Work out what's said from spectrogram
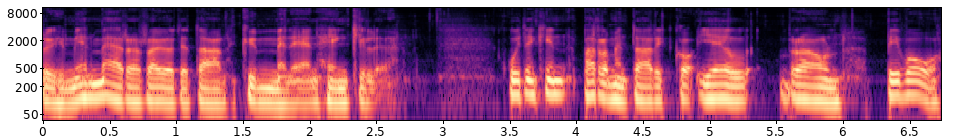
ryhmien määrä rajoitetaan kymmeneen henkilöön. Kuitenkin parlamentaarikko Yale Brown Pivot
